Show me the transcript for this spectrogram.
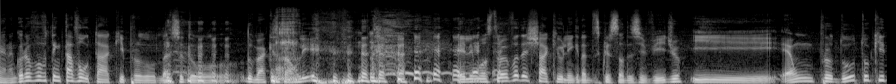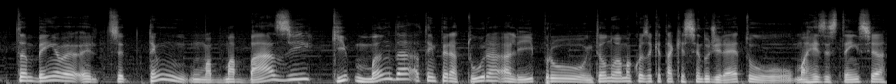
É, agora eu vou tentar voltar aqui pro lance do, do Marcus Brownlee. ele mostrou, eu vou deixar aqui o link na descrição desse vídeo. E é um produto que também é, é, você tem um, uma, uma base que manda a temperatura ali pro. Então não é uma coisa que está aquecendo direto uma resistência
